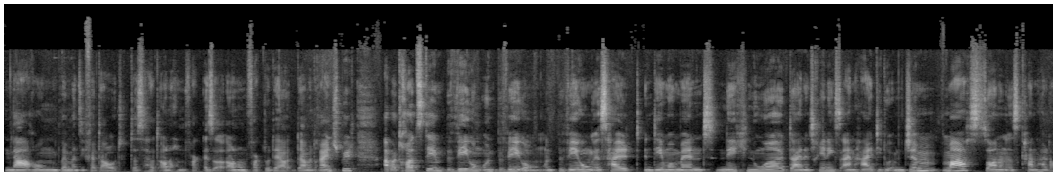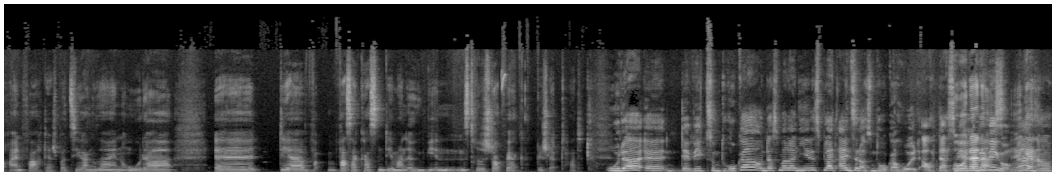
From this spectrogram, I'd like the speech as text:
Nahrung, wenn man sie verdaut. Das hat auch noch einen Faktor, also auch noch einen Faktor, der damit reinspielt. Aber trotzdem Bewegung und Bewegung. Und Bewegung ist halt in dem Moment nicht nur deine Trainingseinheit, die du im Gym machst, sondern es kann halt auch einfach der Spaziergang sein oder äh, der Wasserkasten, den man irgendwie in, ins dritte Stockwerk geschleppt hat. Oder äh, der Weg zum Drucker und dass man dann jedes Blatt einzeln aus dem Drucker holt. Auch das wäre das, Bewegung. Ne? genau, Also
